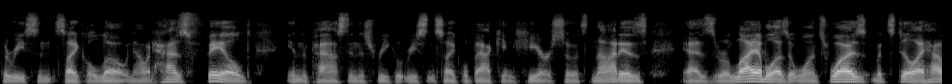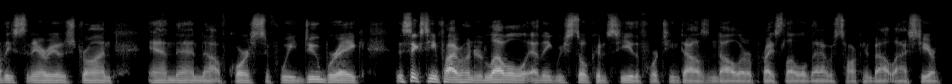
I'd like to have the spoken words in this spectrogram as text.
the recent cycle low. Now, it has failed in the past in this re- recent cycle back in here, so it's not as as reliable as it once was. But still, I have these scenarios drawn, and then uh, of course, if we do break the 16500 level, I think we still could see the $14,000 price level that I was talking about last year.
